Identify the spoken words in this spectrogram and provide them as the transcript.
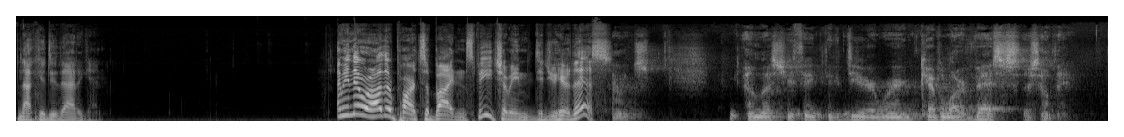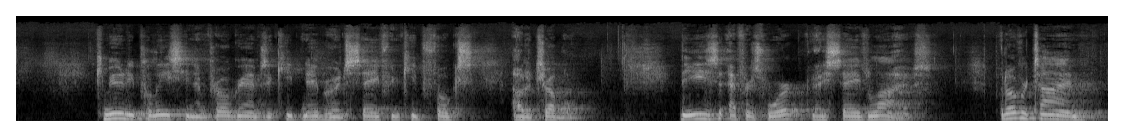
Not gonna do that again. I mean, there were other parts of Biden's speech. I mean, did you hear this? Unless you think the deer are wearing Kevlar vests or something. Community policing and programs that keep neighborhoods safe and keep folks out of trouble. These efforts work, they saved lives. But over time,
